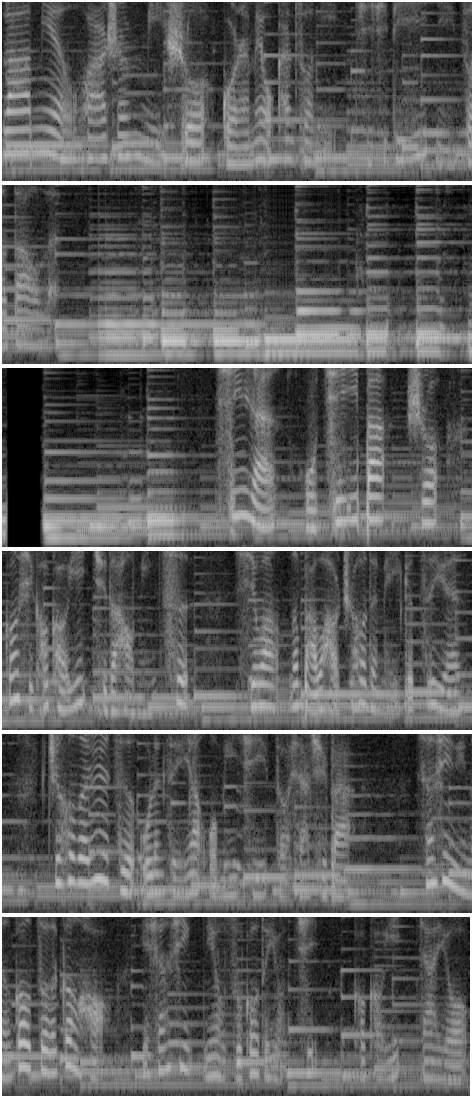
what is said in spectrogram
拉面花生米说果然没有看错你，琪琪第一，你做到了。欣然五七一八说：“恭喜 Coco 一取得好名次，希望能把握好之后的每一个资源。之后的日子无论怎样，我们一起走下去吧。相信你能够做得更好，也相信你有足够的勇气。Coco 一加油！”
